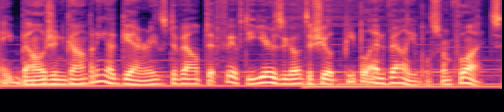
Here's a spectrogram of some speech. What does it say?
A Belgian company, Aggeres, developed it 50 years ago to shield people and valuables from floods.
